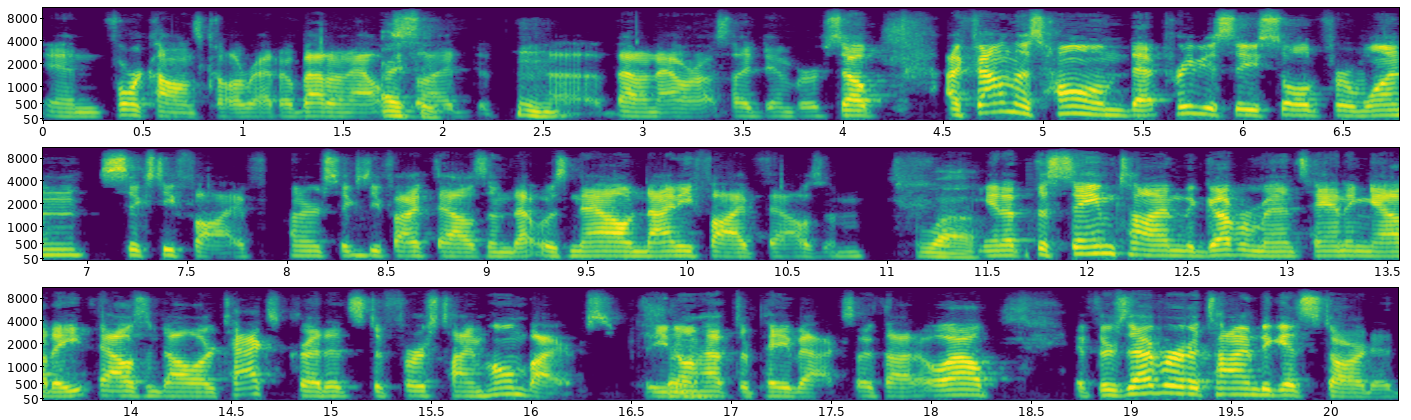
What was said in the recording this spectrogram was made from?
in Fort Collins, Colorado, about an outside, hmm. uh, about an hour outside Denver. So I found this home that previously sold for 165, 165,000. That was now 95,000. Wow. And at the same time, the government's handing out $8,000 tax credits to first time home buyers that you don't have to pay back. So I thought, well, if there's ever a time to get started,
